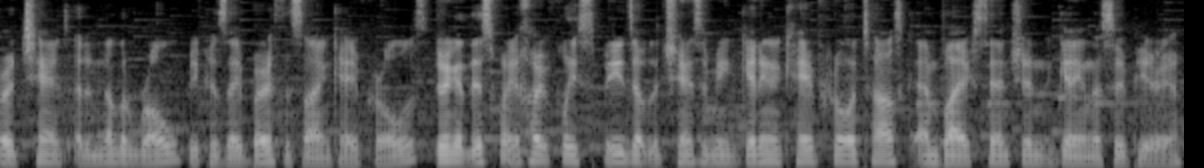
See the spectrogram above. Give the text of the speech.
for a chance at another roll because they both assign cave crawlers. Doing it this way hopefully speeds up the chance of me getting a cave crawler task and by extension getting the superior.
